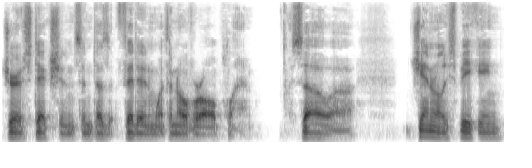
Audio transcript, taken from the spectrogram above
jurisdictions and does it fit in with an overall plan? So, uh, generally speaking,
